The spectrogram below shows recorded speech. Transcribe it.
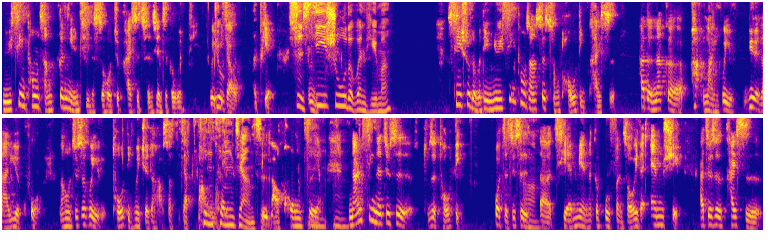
女性通常更年期的时候就开始呈现这个问题，会比较普遍。是稀疏的问题吗？稀疏的问题，女性通常是从头顶开始，她的那个 part line 会越来越阔，然后就是会头顶会觉得好像比较薄空空这样子，老空这样。嗯男性呢，就是就是头顶或者就是、啊呃前面那个部分，所谓的 M shape，它就是开始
